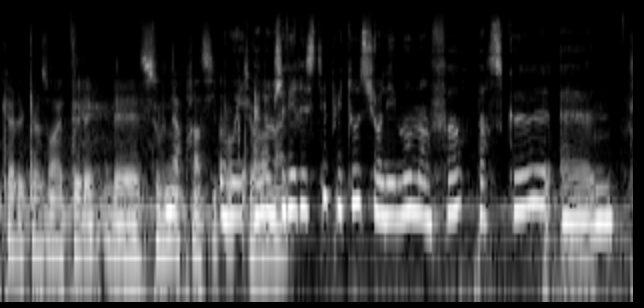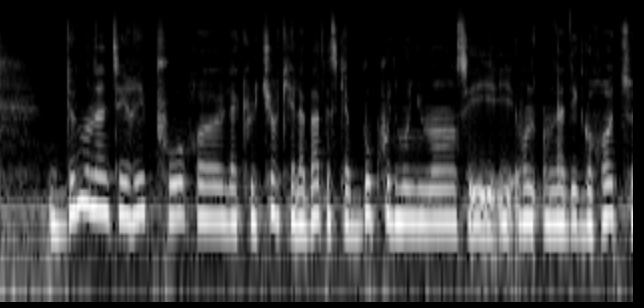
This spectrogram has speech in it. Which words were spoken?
quels, ont été les, souvenirs principaux oui, que tu alors je vais rester plutôt sur les moments forts parce que de mon intérêt pour euh, la culture qui est là-bas, parce qu'il y a beaucoup de monuments. On, on, a des grottes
